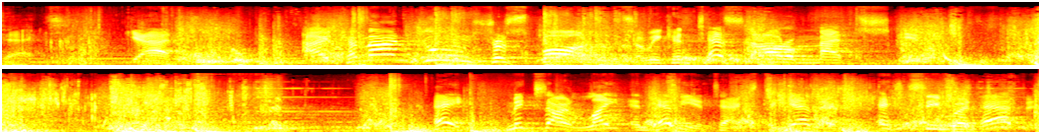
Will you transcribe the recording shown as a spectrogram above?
Got it. I command goons to spawn so we can test our mad skills. Hey, mix our light and heavy attacks together and see what happens.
